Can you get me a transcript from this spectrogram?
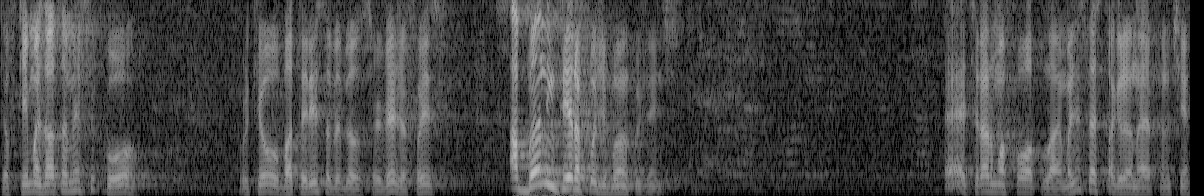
Eu fiquei, mas ela também ficou. Porque o baterista bebeu cerveja, foi isso? A banda inteira ficou de banco, gente. É, tiraram uma foto lá. Imagina se tivesse Instagram na época, não tinha.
